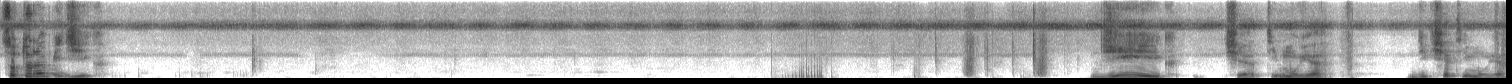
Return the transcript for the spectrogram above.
Co tu robi dzik? Dzik się teamuje. Dzik się teamuje.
